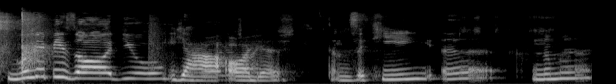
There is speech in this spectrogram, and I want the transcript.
Segundo episódio. Já olha, isto. estamos aqui ah, numa.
